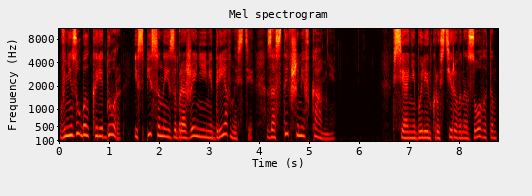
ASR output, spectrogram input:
Внизу был коридор, исписанный изображениями древности, застывшими в камне. Все они были инкрустированы золотом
